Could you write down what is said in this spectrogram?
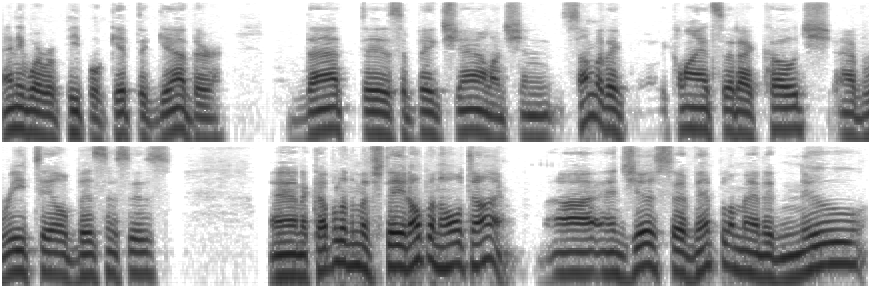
anywhere where people get together. That is a big challenge. And some of the clients that I coach have retail businesses, and a couple of them have stayed open the whole time uh, and just have implemented new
